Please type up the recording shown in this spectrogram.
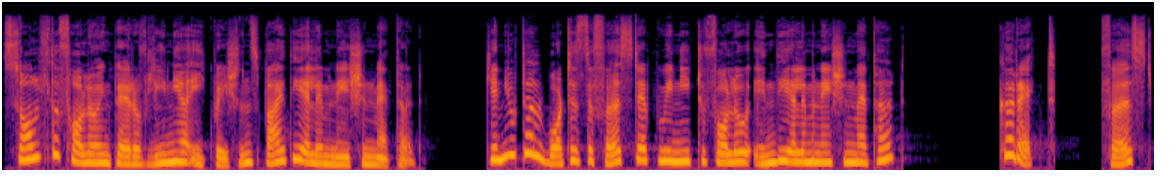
Solve the following pair of linear equations by the elimination method. Can you tell what is the first step we need to follow in the elimination method? Correct. First,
